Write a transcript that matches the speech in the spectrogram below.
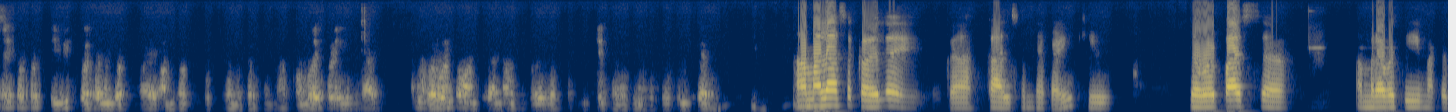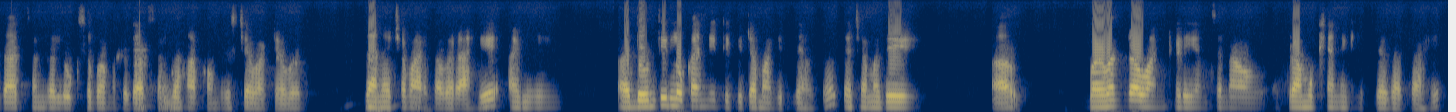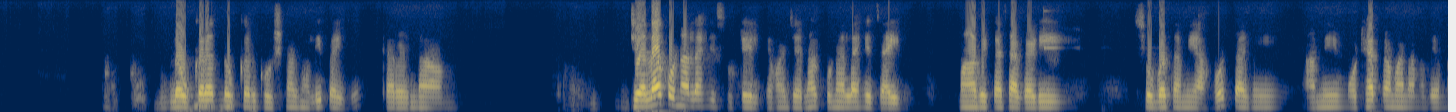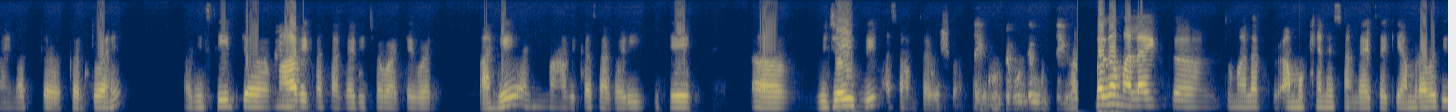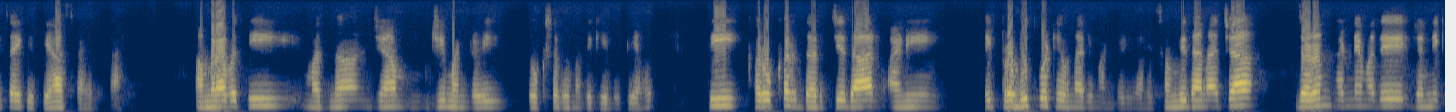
तरी तब्बल तेवीस वर्षानंतर आहे. अमरावती लोकसभा मतदारसंघ हा काँग्रेसकडे गेलेला आहे. आणि भगवंत मानसे यांना उमेदवारी द्यायचं निश्चित झाल्याची तुमची काय आम्हाला असं कळलंय का काल संध्याकाळी की जवळपास अमरावती मतदारसंघ लोकसभा मतदारसंघ हा काँग्रेसच्या वाट्यावर जाण्याच्या मार्गावर आहे. आणि दोन तीन लोकांनी तिकीट मागितल्या होत्या. त्याच्यामध्ये बळवंतराव वानखेडे यांचं नाव प्रामुख्याने घेतलं जात आहे. लवकरात लवकर घोषणा झाली पाहिजे. कारण ज्याला कोणाला हे सुटेल किंवा ज्याला कोणाला हे जाईल महाविकास आघाडी सोबत आम्ही आहोत आणि आम्ही मोठ्या प्रमाणामध्ये मेहनत करतो आहे. आणि सीट महाविकास आघाडीच्या वाटेवर आहे आणि महाविकास आघाडी इथे विजयी होईल असा आमचा विश्वास आहे. बघा मला एक तुम्हाला प्रामुख्याने सांगायचं आहे की अमरावतीचा एक इतिहास राहिलेला आहे. अमरावती मधनं ज्या जी मंडळी लोकसभेमध्ये गेलेली आहे ती खरोखर दर्जेदार आणि एक प्रभुत्व ठेवणारी मंडळी आहे संविधानाच्या जडणघडणेमध्ये ज्यांनी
